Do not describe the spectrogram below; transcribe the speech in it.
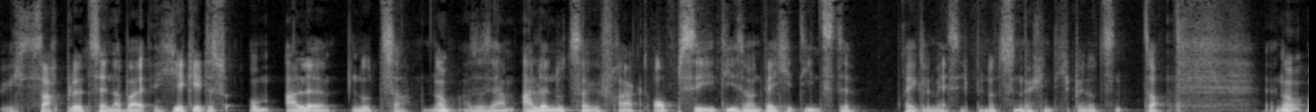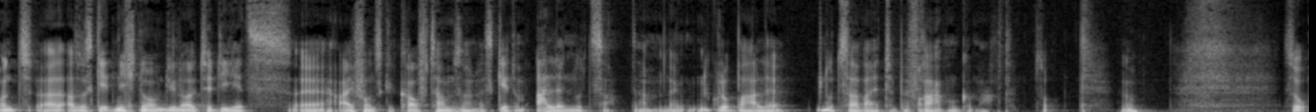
ich sag Blödsinn, aber hier geht es um alle Nutzer. Ne? Also sie haben alle Nutzer gefragt, ob sie diese und welche Dienste regelmäßig benutzen, wöchentlich benutzen. So. Ne? Und äh, also es geht nicht nur um die Leute, die jetzt äh, iPhones gekauft haben, sondern es geht um alle Nutzer. Wir haben eine globale nutzerweite Befragung gemacht. So. Ne? So,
